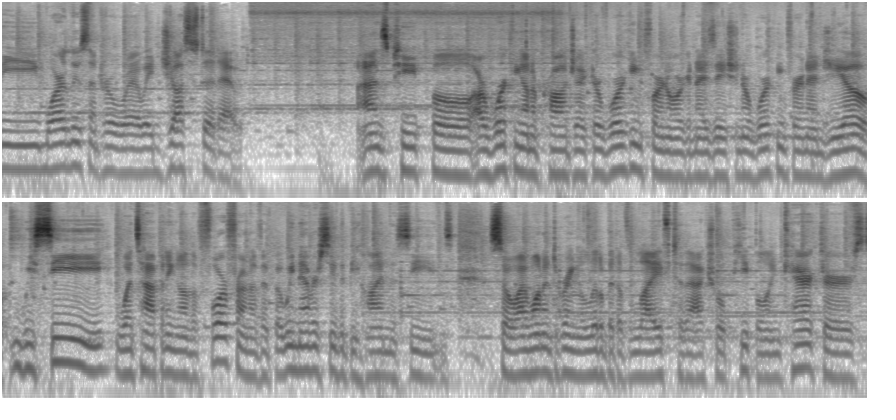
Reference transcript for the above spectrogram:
the Waterloo Central Railway just stood out. As people are working on a project or working for an organization or working for an NGO, we see what's happening on the forefront of it, but we never see the behind the scenes. So I wanted to bring a little bit of life to the actual people and characters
